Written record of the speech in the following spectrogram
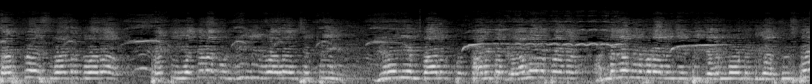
సర్ఫేస్ వాటర్ ద్వారా ప్రతి ఎకరాకు నీళ్ళు ఇవ్వాలని చెప్పి యురేనియం పాలి- గ్రామాల పైన అండగా నిలబడాలని చెప్పి జగన్మోహన్ రెడ్డి గారు చూస్తే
